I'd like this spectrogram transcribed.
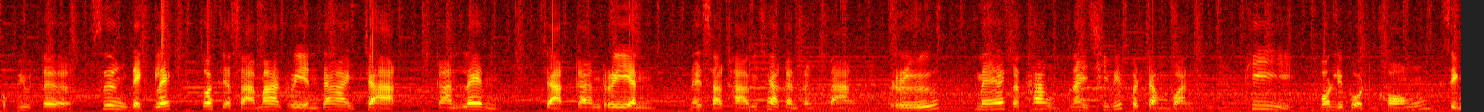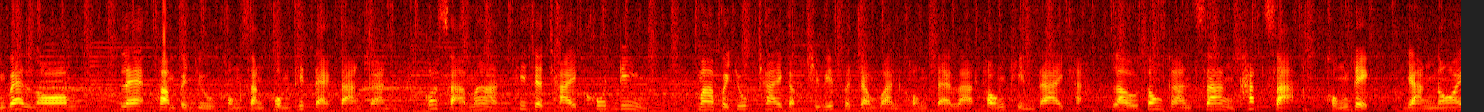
คอมพิวเตอร์ ซึ่งเด็กเล็กก็จะสามารถเรียนได้จากการเล่น จากการเรียนในสาขาวิชาการต่างๆ หรือแม้กระทั่งในชีวิตประจำวัน ที่บริบทของสิ่งแวดล้อม และความเป็นอยู่ของสังคมที่แตกต่างกัน ก็สามารถที่จะใช้โคดดิ้งมาประยุกต์ใช้กับชีวิตประจำวันของแต่ละท้องถิ่นได้ค่ะ เราต้องการสร้างทักษะของเด็กอย่างน้อย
